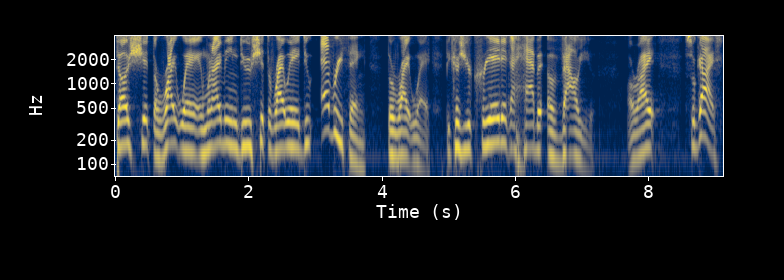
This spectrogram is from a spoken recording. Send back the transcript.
does shit the right way. And when I mean do shit the right way, do everything the right way because you're creating a habit of value. All right. So, guys,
